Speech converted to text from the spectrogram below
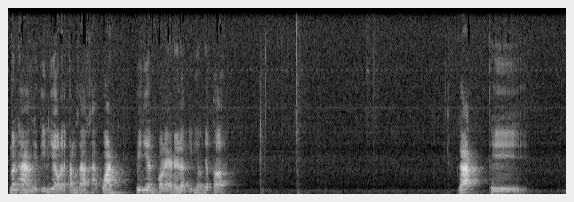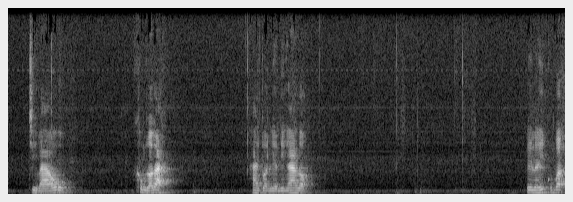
Ngân hàng thì tín hiệu lại tăng giá khả quan tuy nhiên, có lẽ đây là tín hiệu nhất thời. Gas thì chỉ báo không rõ ràng. Hai tuần liền đi ngang rồi. PLX lấy cũng vậy.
